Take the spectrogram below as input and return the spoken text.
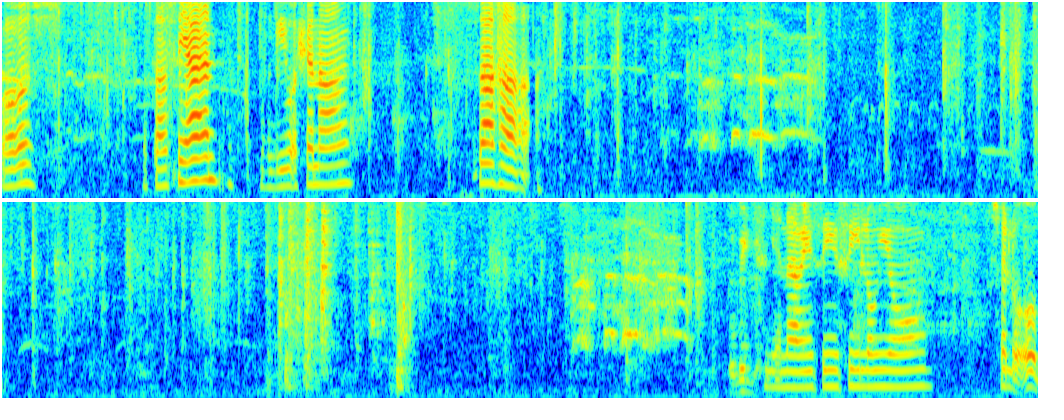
Tapos, tapos niyan, magiwa siya ng saha. Tubig. Yan namin sinisilong yung sa loob.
